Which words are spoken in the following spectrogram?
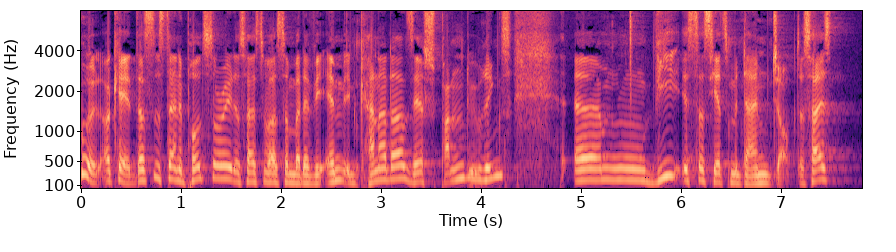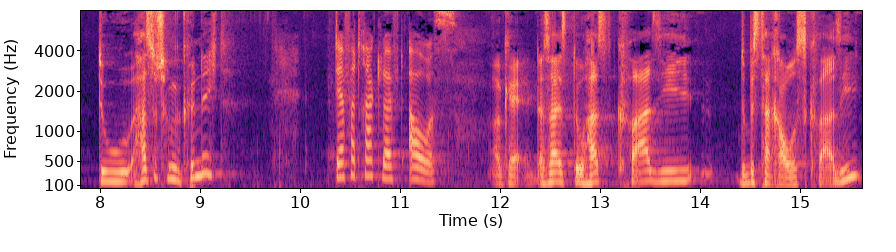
cool. Okay, das ist deine Pole Story. Das heißt, du warst dann bei der WM in Kanada. Sehr spannend übrigens. Ähm, wie ist das jetzt mit deinem Job? Das heißt, du hast du schon gekündigt? Der Vertrag läuft aus. Okay, das heißt, du hast quasi, du bist da raus quasi.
